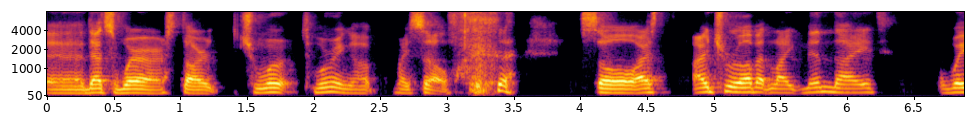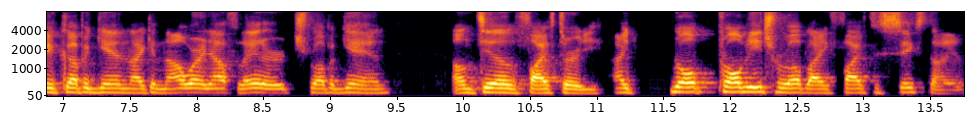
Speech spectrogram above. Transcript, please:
uh, that's where I start tour- touring up myself. so I I threw up at like midnight, wake up again like an hour and a half later, threw up again until 5:30. I probably threw up like five to six times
